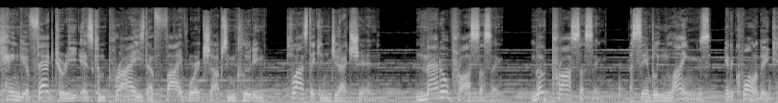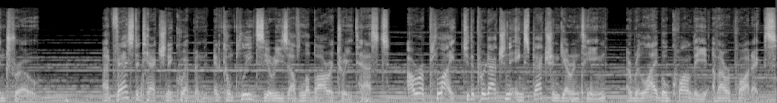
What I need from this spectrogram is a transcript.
Kinga Factory is comprised of five workshops including plastic injection, metal processing, mold processing, assembling lines, and quality control. Advanced detection equipment and complete series of laboratory tests are applied to the production inspection guaranteeing a reliable quality of our products.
